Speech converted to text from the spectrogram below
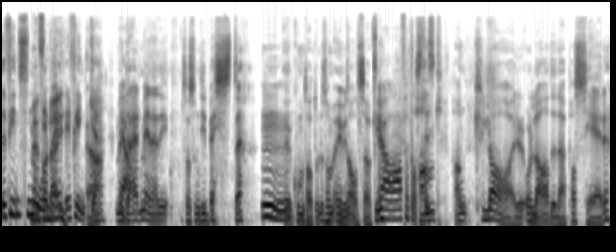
Det fins noen veldig flinke. ja. Men Ja. der mener jeg de, sånn som de beste mm. kommentatorene, som Øyvind Alsaker Ja, fantastisk. Han, han klarer å la det der passere.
